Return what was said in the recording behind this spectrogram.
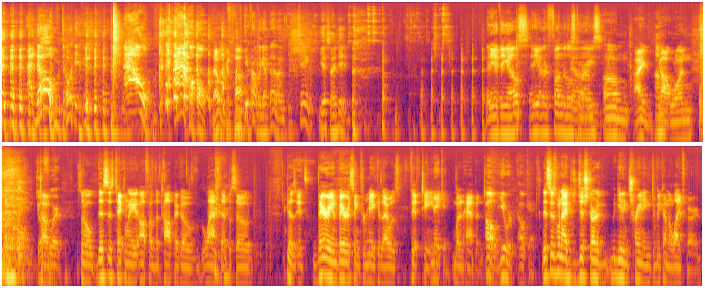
Uh, no, don't hit me. Ow. Ow. That was a good pop. You probably got that on tape. Yes, I did. Anything else? Any other fun little stories? Um, I got one. Go Tom. for it. So this is technically off of the topic of last episode because it's very embarrassing for me because I was 15 Naked. when it happened. Oh, you were okay. This is when I just started getting training to become a lifeguard.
